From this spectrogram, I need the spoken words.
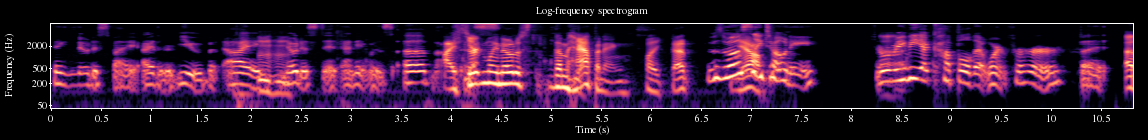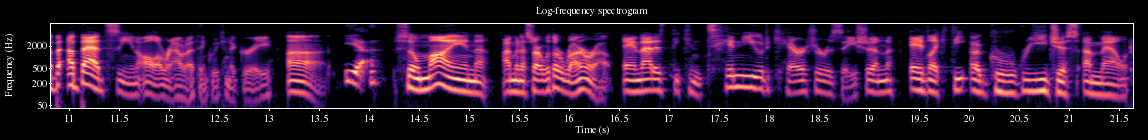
thing noticed by either of you, but I Mhm. noticed it, and it was um I certainly noticed them happening. Like that. It was mostly Yeah. Toni. There were Uh, maybe a couple that weren't for her, but a, b- a bad scene all around. I think we can agree. Uh, yeah. So mine, I'm gonna start with a runner-up, and that is the continued characterization and like the egregious amount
